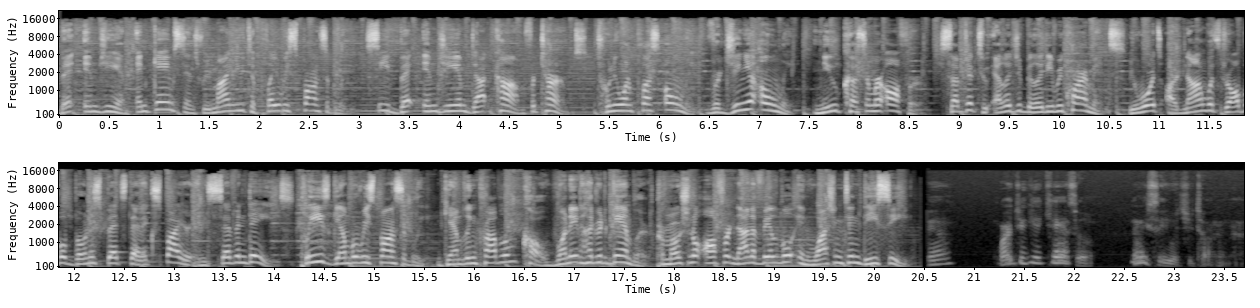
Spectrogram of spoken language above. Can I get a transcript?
BetMGM and GameSense remind you to play responsibly. See BetMGM.com for terms. 21 plus only, Virginia only. New customer offer, subject to eligibility requirements. Rewards are non withdrawable bonus bets that expire in seven days. Please gamble responsibly. Gambling problem? Call 1 800 Gambler. Promotional offer not available in Washington, D.C. Why'd you get canceled? Let me see what you're talking about.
